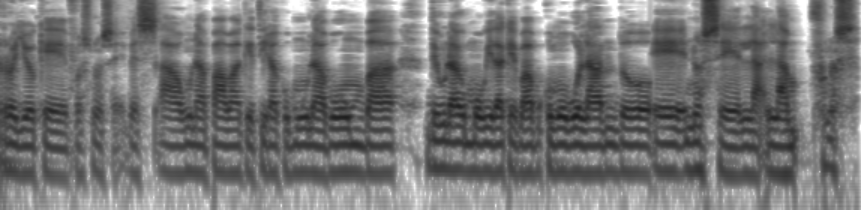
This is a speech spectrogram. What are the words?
rollo que, pues no sé, ves a una pava que tira como una bomba de una movida que va como volando, eh, no sé, la no sé,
